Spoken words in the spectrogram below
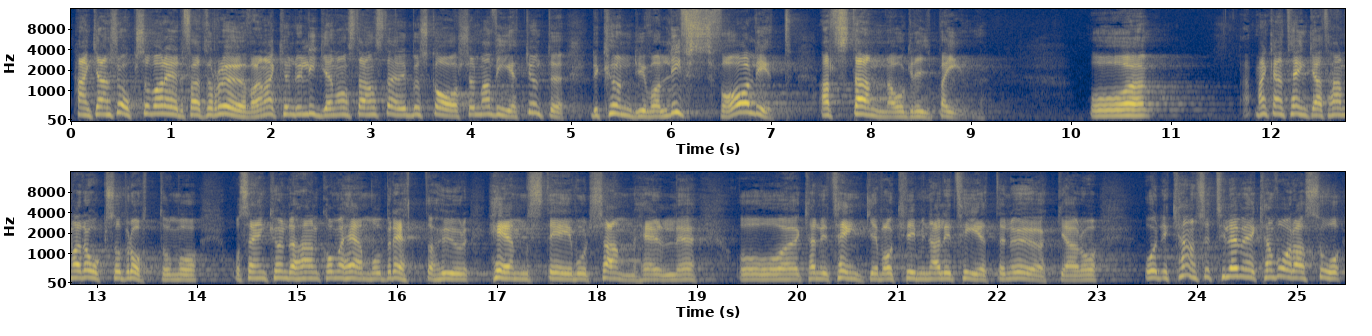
Han kanske också var rädd för att rövarna kunde ligga någonstans där i buskagen. Man vet ju inte. Det kunde ju vara livsfarligt att stanna och gripa in. Och eh, man kan tänka att han hade också bråttom och, och sen kunde han komma hem och berätta hur hemskt det är i vårt samhälle. Och eh, kan ni tänka er vad kriminaliteten ökar? Och, och det kanske till och med kan vara så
